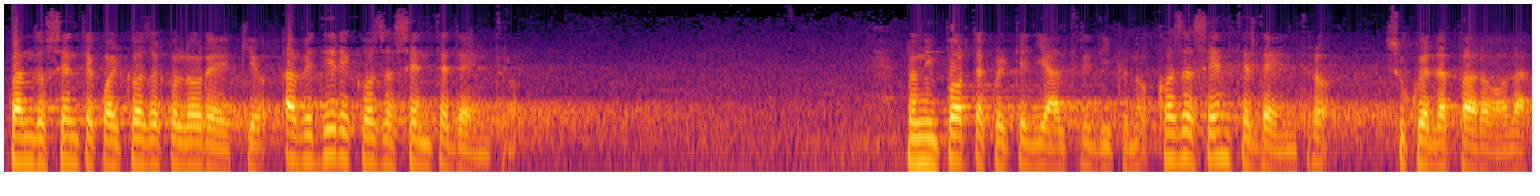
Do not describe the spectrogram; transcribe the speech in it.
quando sente qualcosa con l'orecchio a vedere cosa sente dentro. Non importa quel che gli altri dicono, cosa sente dentro su quella parola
